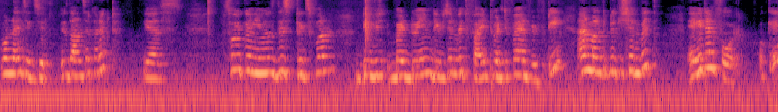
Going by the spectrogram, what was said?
One nine six zero is the answer correct? Yes. So you can use these tricks for by doing division with 5, 25 and 50 and multiplication with 8 and 4. Okay?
